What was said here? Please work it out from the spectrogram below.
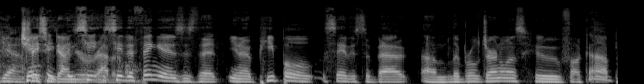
Yeah. chasing down your see, rabbit see hole. the thing is, is that you know people say this about um, liberal journalists who fuck up,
